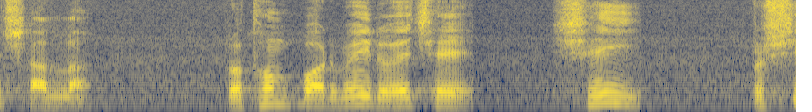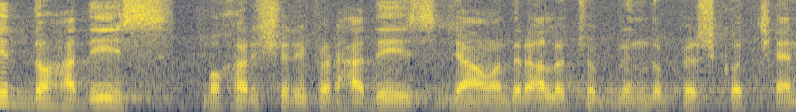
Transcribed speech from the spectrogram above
ইনশাল্লাহ প্রথম পর্বেই রয়েছে সেই প্রসিদ্ধ হাদিস বখারি শরীফের হাদিস যা আমাদের আলোচক বৃন্দ পেশ করছেন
